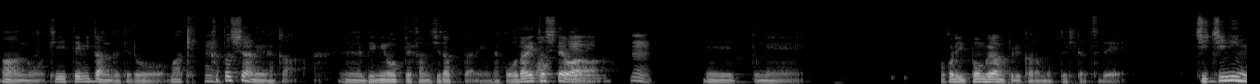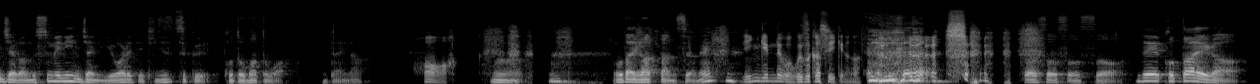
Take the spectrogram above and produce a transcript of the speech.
あの、聞いてみたんだけど、まあ結果としてはね、なんか、うん微妙って感じだったね。なんかお題としては、うん。えーっとね、これ一本グランプリから持ってきたやつで、父忍者が娘忍者に言われて傷つく言葉とはみたいな、はあ。うん、お題があったんですよね。人間でも難しいけどな。そうそうそうそう。で、答えが、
